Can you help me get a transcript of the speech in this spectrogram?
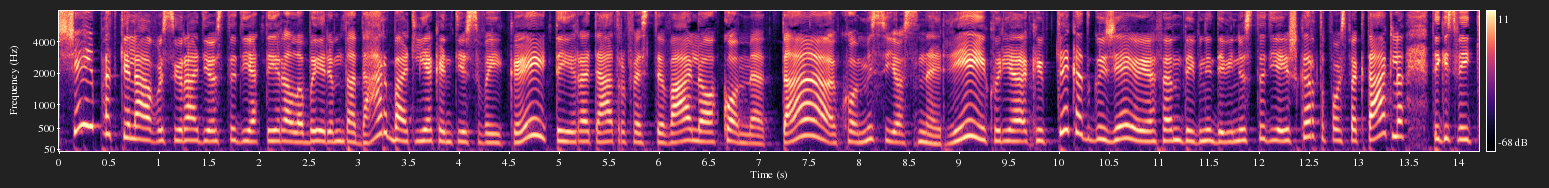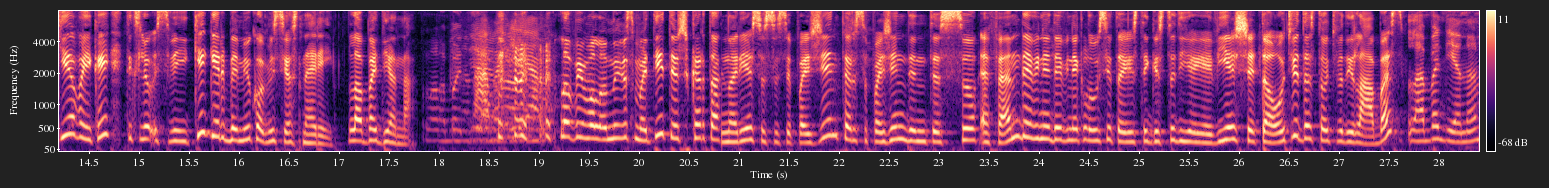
šiaip atkeliavusių į radio studiją, tai yra labai rimta darba atliekantis vaikai, tai yra teatro festivalio kometa, komisijos nariai, kurie kaip tik atgužėjo į FM99 studiją iš karto po spektaklio, taigi sveiki vaikai, tiksliau sveiki gerbiami komisijos nariai. Labadiena. Labadiena. Labai malonu Jūs matyti, iš karto norėsiu susipažinti ir supažindinti su FM99 klausytojais, taigi studijoje vieši Tautvidas, Tautvidai labas. Labadiena.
